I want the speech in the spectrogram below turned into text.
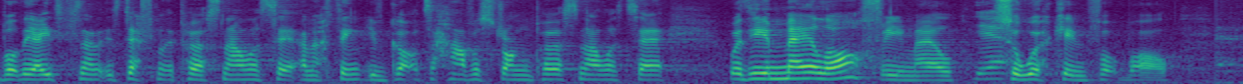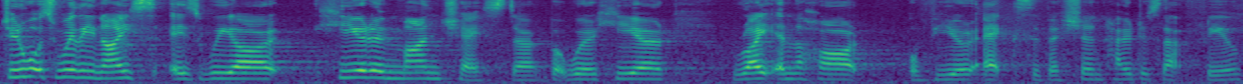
But the 80% is definitely personality, and I think you've got to have a strong personality, whether you're male or female, Yeah. to work in football. Do you know what's really nice is we are here in Manchester, but we're here right in the heart of your exhibition. How does that feel?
